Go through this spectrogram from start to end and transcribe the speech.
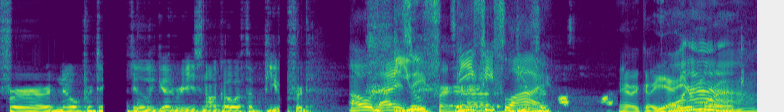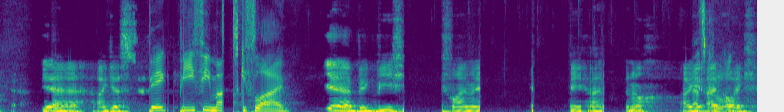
for no particularly good reason, I'll go with a Buford. Oh, that is Buford. a beefy Uh, fly. Buford. There we go. Yeah, you're more. Wow. Yeah, I guess Big beefy musky fly. Yeah, big beefy fly man. I don't know. I, That's I cool. like.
